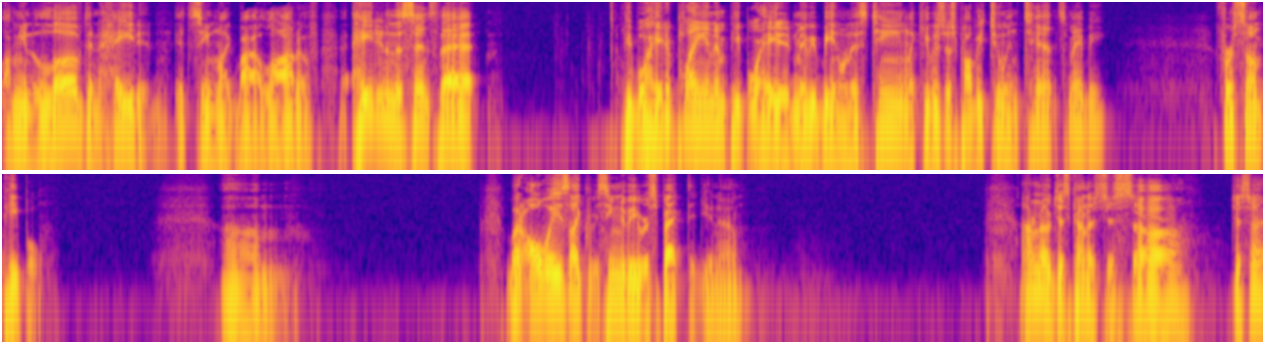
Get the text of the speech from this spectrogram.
I mean, loved and hated, it seemed like, by a lot of, hated in the sense that People hated playing him. People hated maybe being on his team. Like he was just probably too intense, maybe for some people. Um, but always like seemed to be respected, you know. I don't know, just kind of just uh just uh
